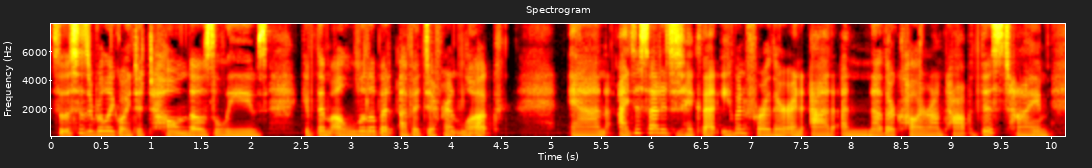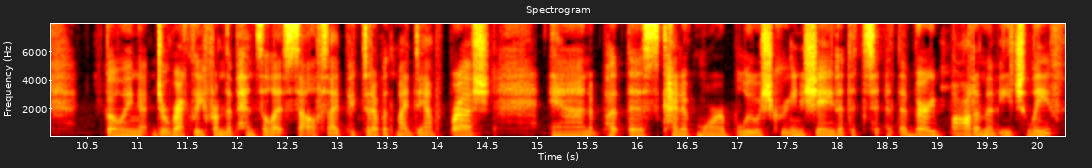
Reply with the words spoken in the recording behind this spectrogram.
So this is really going to tone those leaves, give them a little bit of a different look. And I decided to take that even further and add another color on top, this time going directly from the pencil itself. So I picked it up with my damp brush and put this kind of more bluish green shade at the, t- at the very bottom of each leaf,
